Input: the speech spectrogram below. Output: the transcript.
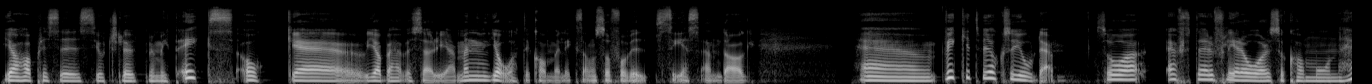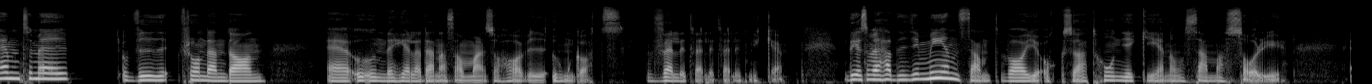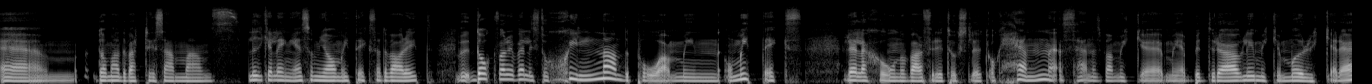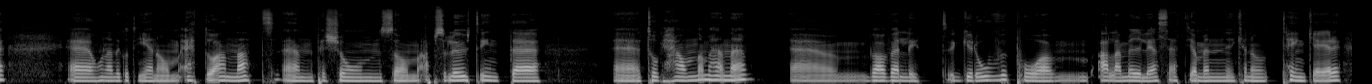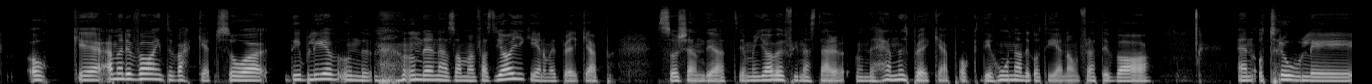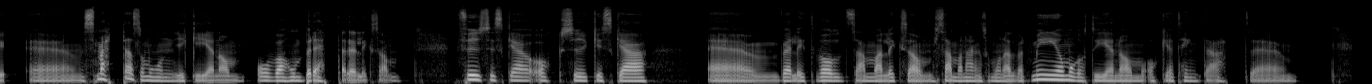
jag har precis gjort slut med mitt ex och eh, jag behöver sörja, men jag återkommer liksom, så får vi ses en dag. Eh, vilket vi också gjorde. Så efter flera år så kom hon hem till mig och vi från den dagen eh, och under hela denna sommar så har vi umgåtts väldigt, väldigt, väldigt mycket. Det som vi hade gemensamt var ju också att hon gick igenom samma sorg. Um, de hade varit tillsammans lika länge som jag och mitt ex hade varit. Dock var det väldigt stor skillnad på min och mitt ex relation och varför det tog slut och hennes. Hennes var mycket mer bedrövlig, mycket mörkare. Uh, hon hade gått igenom ett och annat. En person som absolut inte uh, tog hand om henne. Um, var väldigt grov på alla möjliga sätt. Ja, men ni kan nog tänka er. Och och eh, men det var inte vackert så det blev under, under den här sommaren, fast jag gick igenom ett breakup så kände jag att ja, men jag vill finnas där under hennes breakup och det hon hade gått igenom för att det var en otrolig eh, smärta som hon gick igenom och vad hon berättade liksom. Fysiska och psykiska eh, väldigt våldsamma liksom, sammanhang som hon hade varit med om och gått igenom och jag tänkte att eh,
